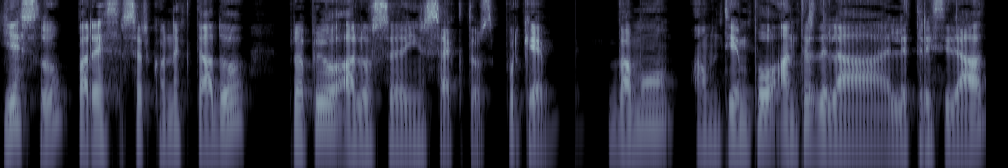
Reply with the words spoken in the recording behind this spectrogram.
Y esto parece ser conectado propio a los eh, insectos, porque vamos a un tiempo antes de la electricidad,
